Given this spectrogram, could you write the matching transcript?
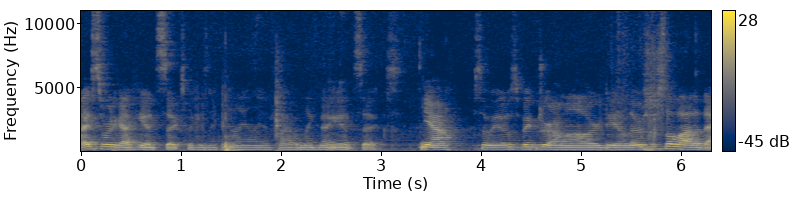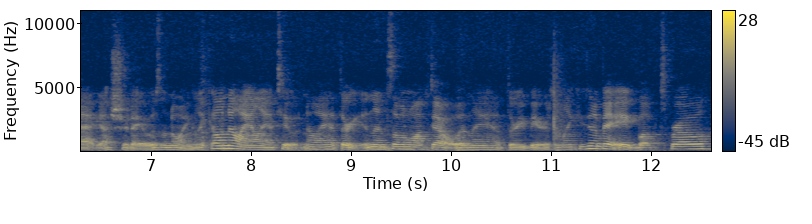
I swear to God, he had six, but he's like, no, I only had five. I'm like, no, you had six. Yeah. So it was a big drama or deal. There was just a lot of that yesterday. It was annoying. Like, oh no, I only had two. No, I had three. And then someone walked out when they had three beers. I'm like, you're gonna pay eight bucks, bro?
